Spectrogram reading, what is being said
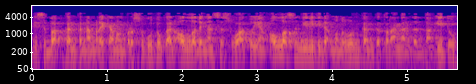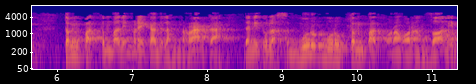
Disebabkan karena mereka mempersekutukan Allah dengan sesuatu yang Allah sendiri tidak menurunkan keterangan tentang itu. Tempat kembali mereka adalah neraka. Dan itulah seburuk-buruk tempat orang-orang zalim.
